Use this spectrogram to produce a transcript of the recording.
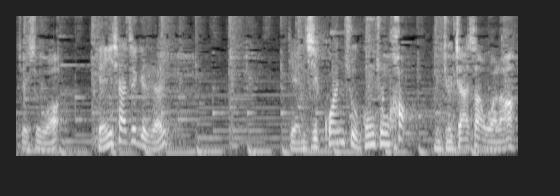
就是我。点一下这个人，点击关注公众号，你就加上我了啊。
